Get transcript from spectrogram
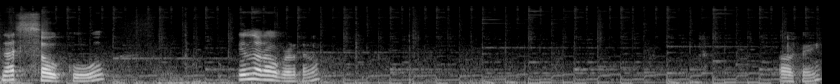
That's so cool. Still not over though. Okay.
